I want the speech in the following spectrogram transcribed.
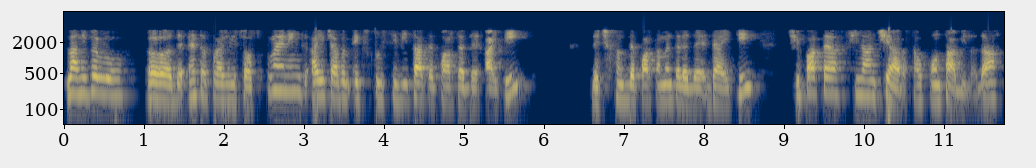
la nivelul uh, de Enterprise Resource Planning, aici avem exclusivitate partea de IT, deci sunt departamentele de, de IT și partea financiară sau contabilă, da?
